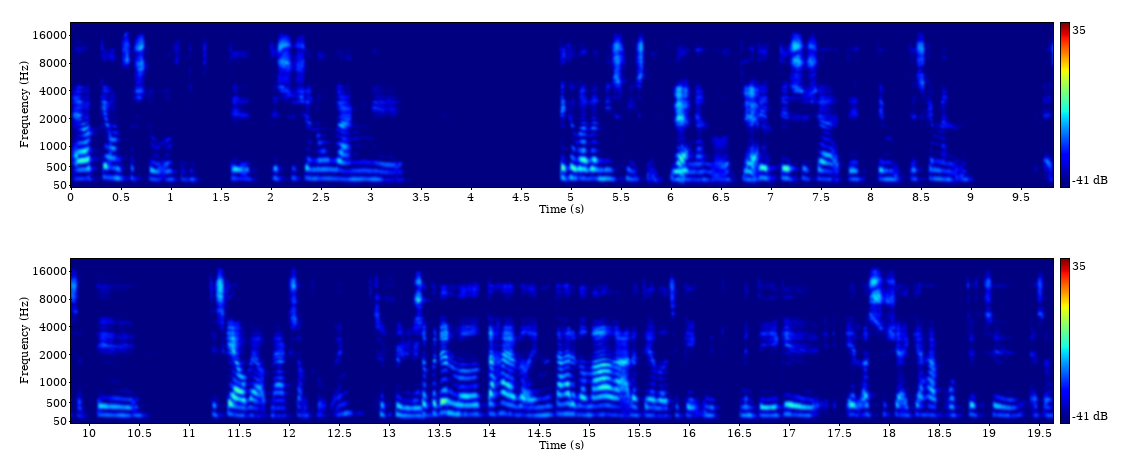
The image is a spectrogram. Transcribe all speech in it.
er opgaven forstået? Fordi det, det synes jeg nogle gange... Øh, det kan godt være misvisende på Ja. en eller anden måde. Ja. Og det, det synes jeg, at det, det, det skal man... Altså, det, det skal jeg jo være opmærksom på, ikke? Selvfølgelig. Så på den måde, der har jeg været inde. Der har det været meget rart, at det har været tilgængeligt. Men det er ikke... Ellers synes jeg ikke, jeg har brugt det til... Altså,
